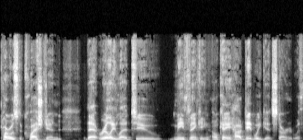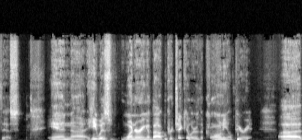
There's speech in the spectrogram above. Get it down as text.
posed the question that really led to me thinking, okay, how did we get started with this? And uh, he was wondering about, in particular, the colonial period. Uh,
